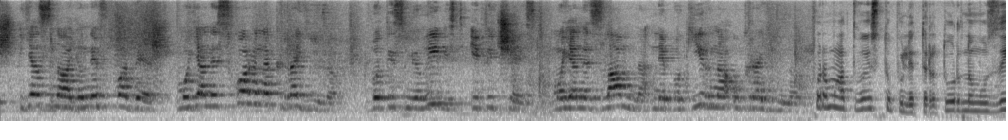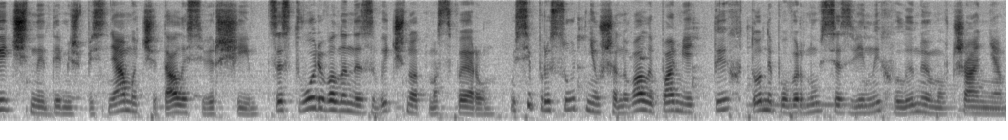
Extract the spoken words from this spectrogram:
Вистоїш, я знаю, не впадеш, моя нескорена країна, бо ти сміливість і ти честь, моя незламна, непокірна Україна. Формат виступу літературно-музичний, де між піснями читались вірші. Це створювало незвичну атмосферу. Усі присутні вшанували пам'ять тих, хто не повернувся з війни хвилиною мовчання.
